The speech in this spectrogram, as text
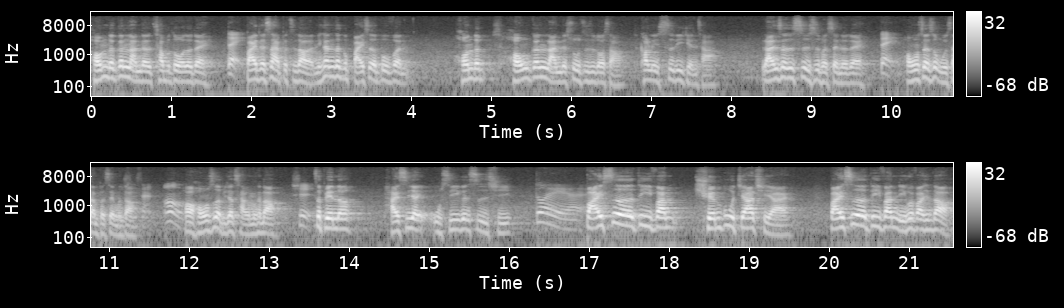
红的跟蓝的差不多，对不对？对，白的是还不知道的。你看这个白色的部分，红的红跟蓝的数字是多少？考你视力检查。蓝色是四十四 percent，对不对？对，红色是五十三 percent 不到。嗯，好、红色比较长，有没有看到？是，这边呢，还是要五十一跟四十七。对，哎，白色的地方全部加起来，白色的地方你会发现到，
